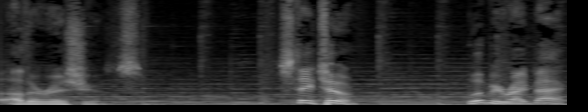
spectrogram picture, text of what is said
other issues. Stay tuned. We'll be right back.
